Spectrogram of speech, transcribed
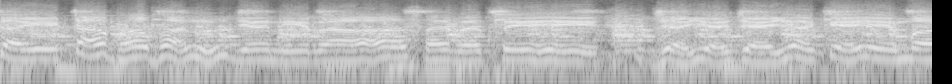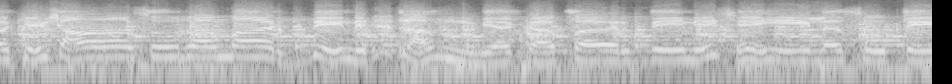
కైటవ భంజని రాసరతే. జయ జయ కే మహిషాసురమర్దిని రమ్యక పర్దిని శైలసుతే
